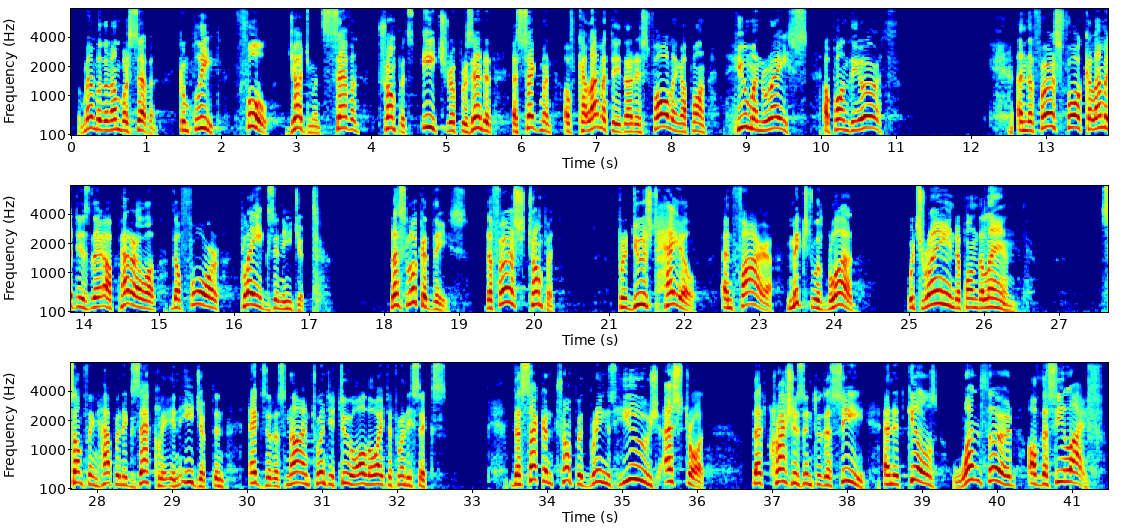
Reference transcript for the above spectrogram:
Remember the number seven complete, full judgment, seven trumpets, each represented a segment of calamity that is falling upon human race, upon the earth. And the first four calamities, they are parallel the four plagues in Egypt. Let's look at these. The first trumpet produced hail and fire mixed with blood, which rained upon the land. Something happened exactly in Egypt in Exodus 9 22 all the way to 26. The second trumpet brings huge asteroid that crashes into the sea and it kills one third of the sea life.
